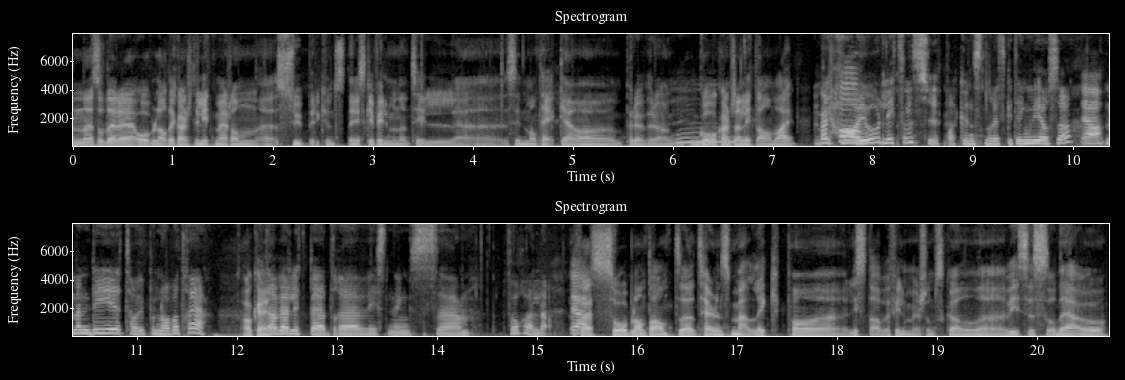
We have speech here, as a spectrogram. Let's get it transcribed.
Men eh, Så dere overlater kanskje de litt mer sånn eh, superkunstneriske filmene til uh, Cinemateket, og prøver å gå kanskje en litt annen vei? Vi har jo litt sånn superkunstneriske ting, vi også. Men de tar vi på Nova 3. Okay. Der vi har litt bedre visningsforhold, da. For jeg så blant annet uh, Terence Malick på eh, lista over filmer som skal eh, vises, og det er jo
